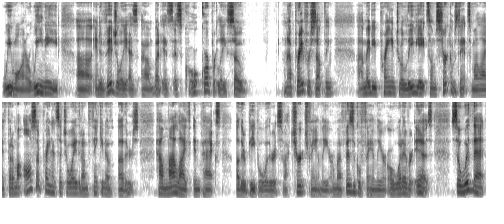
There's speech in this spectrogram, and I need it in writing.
we want or we need uh, individually, as um, but it's, it's cor- corporately. So when I pray for something, I may be praying to alleviate some circumstance in my life, but I'm also praying in such a way that I'm thinking of others, how my life impacts other people, whether it's my church family or my physical family or, or whatever it is. So, with that,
